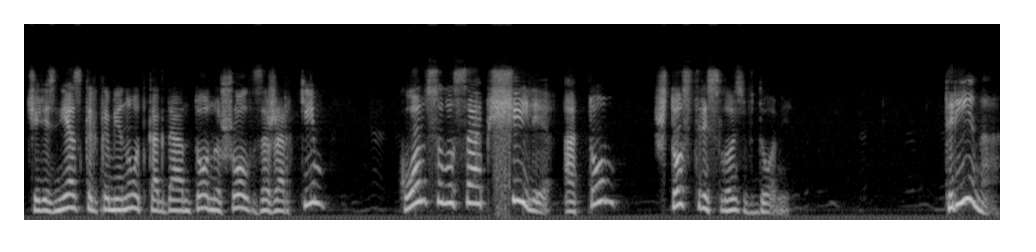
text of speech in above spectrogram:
Через несколько минут, когда Антон ушел за жарким, консулу сообщили о том, что стряслось в доме. Трина,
